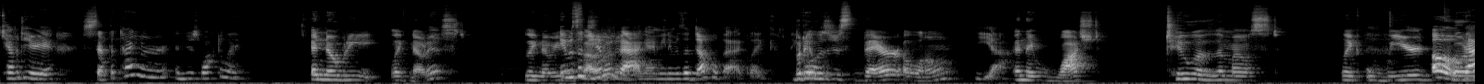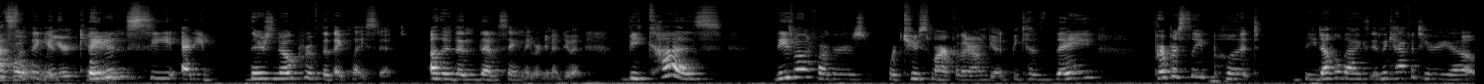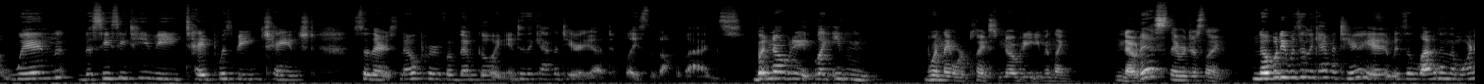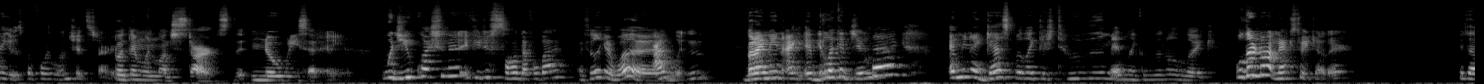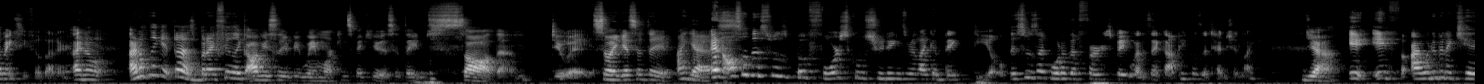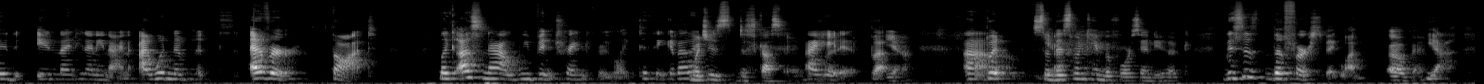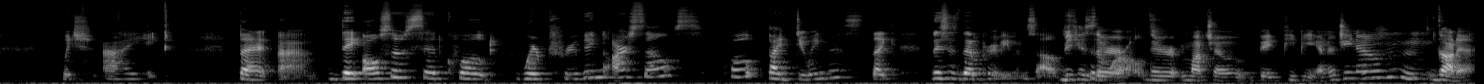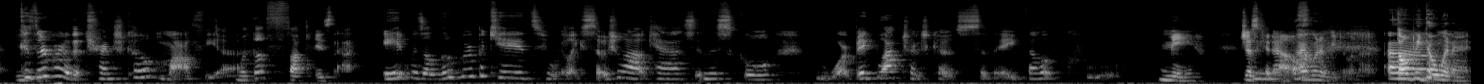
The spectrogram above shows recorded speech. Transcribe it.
cafeteria, set the timer, and just walked away. And nobody like noticed. Like nobody. It was a gym it? bag. I mean, it was a duffel bag. Like, but it was just there alone, yeah. and they watched two of the most like weird. Oh, that's the thing is kids. they didn't see any. There's no proof that they placed it, other than them saying they were gonna do it, because these motherfuckers were too smart for their own good. Because they purposely put the duffel bags in the cafeteria when the CCTV tape was being changed, so there's no proof of them going into the cafeteria to place the duffel bags. But nobody like even when they were placed, nobody even like noticed. They were just like. Nobody was in the cafeteria. It was eleven in the morning. It was before lunch had started. But then when lunch starts, that nobody said anything. would you question it if you just saw a duffel bag? I feel like I would. I wouldn't. But I mean, I it, Like a gym bag? I mean, I guess, but like, there's two of them and like a little like Well, they're not next to each other. If that makes you feel better. I don't I don't think it does, but I feel like obviously it'd be way more conspicuous if they saw them do it. So I guess if they, I guess, And also, this was before school shootings were like a big deal. This was like one of the first big ones that got people's attention. Like, yeah, i- if I would have been a kid in 1999, I wouldn't have ever thought. Like us now, we've been trained for like to think about it. which is disgusting. I hate it, but Yeah, um, but so yeah. this one came before Sandy Hook. this is the first big one. Oh, okay. Yeah, which I hate. But um, they also said, "quote We're proving ourselves." Quote by doing this, like this is them proving themselves Because the they're world. they're macho big PP energy now. Mhm. Got it. Because they're part of the trench coat mafia. What the fuck is that? It was a little group of kids who were like social outcasts in this school wore big black trench coats so they felt cool. Me. Just kidding. No. I wouldn't be doing that. Don't be Um, doing it.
